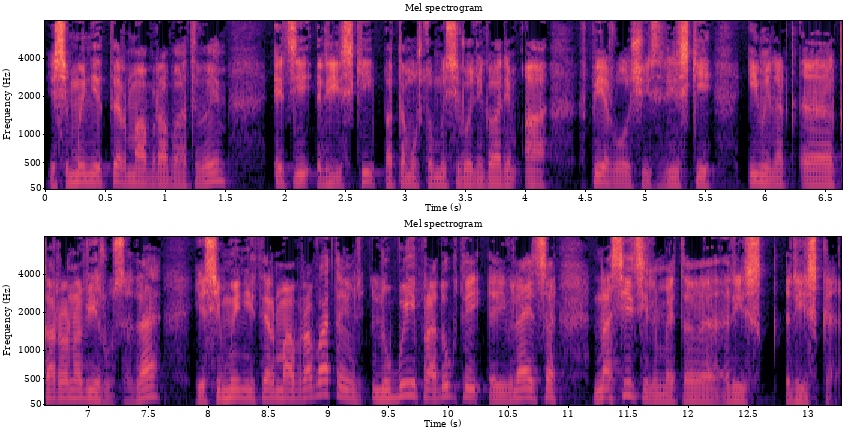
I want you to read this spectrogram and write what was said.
Если мы не термообрабатываем эти риски, потому что мы сегодня говорим о, в первую очередь, риски именно э, коронавируса, да, если мы не термообрабатываем, любые продукты являются носителем этого риск, риска.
